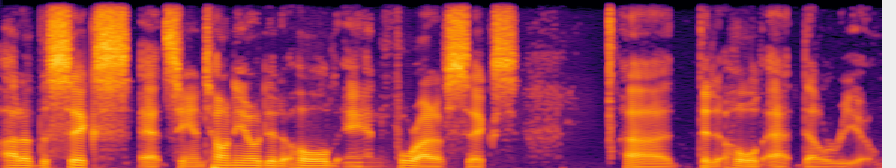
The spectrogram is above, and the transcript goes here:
out of the six at San Antonio did it hold, and four out of six uh, did it hold at Del Rio.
